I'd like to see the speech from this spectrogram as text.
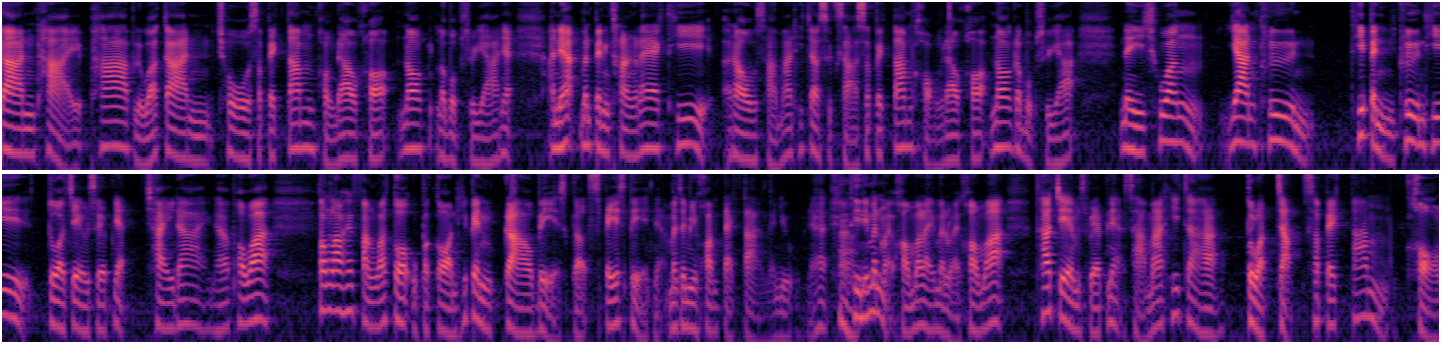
การถ่ายภาพหรือว่าการโชว์สเปกตรัมของดาวเคราะห์นอกระบบสุริยะเนี่ย อันเนี้ยมันเป็นครั้งแรกที่เราสามารถที่จะศึกษาสเปกตรัมของดาวเคราะห์นอกระบบสุริยะ ในช่วงย่านคลื่นที่เป็นคลื่นที่ตัวเจมส์เวฟเนี่ยใช้ได้นะเพราะว่าต้องเล่าให้ฟังว่าตัวอุปกรณ์ที่เป็น ground base กับ space base เนี่ยมันจะมีความแตกต่างกันอยู่นะฮะทีนี้มันหมายความว่าอะไร มันหมายความว่าถ้าเจมส์เว็บเนี่ยสามารถที่จะตรวจจับสเปกตรัมของ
